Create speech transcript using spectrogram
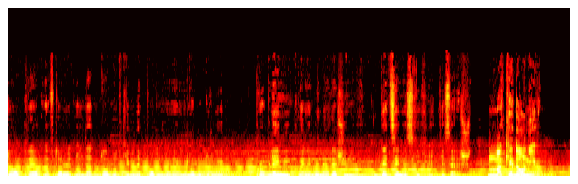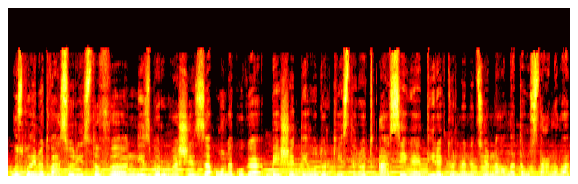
до крајот на вториот мандат долгот ќе биде подмирен и многу други проблеми кои не биле решени децениски ќе ќе се решат. Македониум Господинот Васо Ристов ни зборуваше за она кога беше дел од оркестерот, а сега е директор на националната установа.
